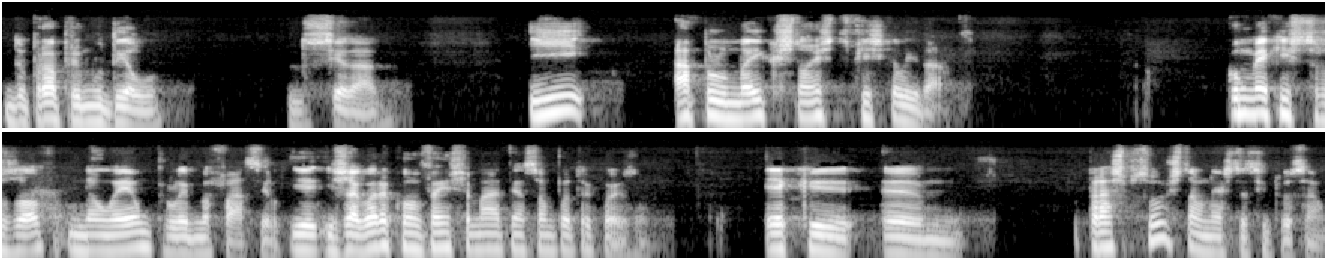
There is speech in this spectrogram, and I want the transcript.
do próprio modelo de sociedade e há pelo meio questões de fiscalidade. Como é que isto se resolve? Não é um problema fácil. E, e já agora convém chamar a atenção para outra coisa. É que um, para as pessoas que estão nesta situação,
